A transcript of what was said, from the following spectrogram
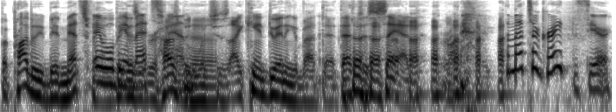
but probably be a Mets fan will be a because Mets of your husband, fan. which is I can't do anything about that. That's just sad. honestly. the Mets are great this year.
